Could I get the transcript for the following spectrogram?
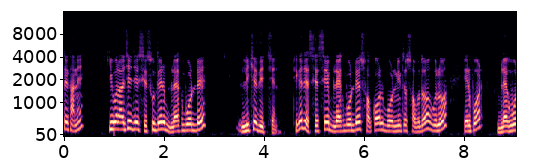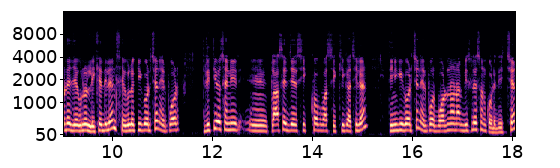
সেখানে কি বলা আছে যে শিশুদের ব্ল্যাকবোর্ডে লিখে দিচ্ছেন, ঠিক আছে? শেষে ব্ল্যাকবোর্ডে সকল বর্ণিত শব্দগুলো, এরপর ব্ল্যাকবোর্ডে যেগুলো লিখে দিলেন, সেগুলো কি করছেন? এরপর তৃতীয় শ্রেণির ক্লাসের যে শিক্ষক বা শিক্ষিকা ছিলেন, তিনি কি করছেন? এরপর বর্ণনা বিশ্লেষণ করে দিচ্ছেন।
